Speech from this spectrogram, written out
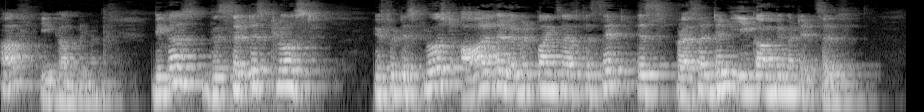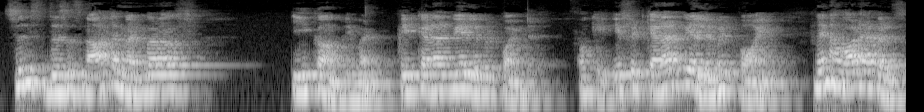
of E complement because this set is closed. If it is closed, all the limit points of the set is present in E complement itself. Since this is not a member of E complement, it cannot be a limit point. Okay, if it cannot be a limit point, then what happens?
